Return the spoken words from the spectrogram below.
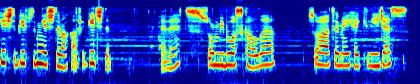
Geçtim geçtim geçtim arkadaşlar geçtim. Evet son bir boss kaldı. Sonra ATM'yi hackleyeceğiz.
